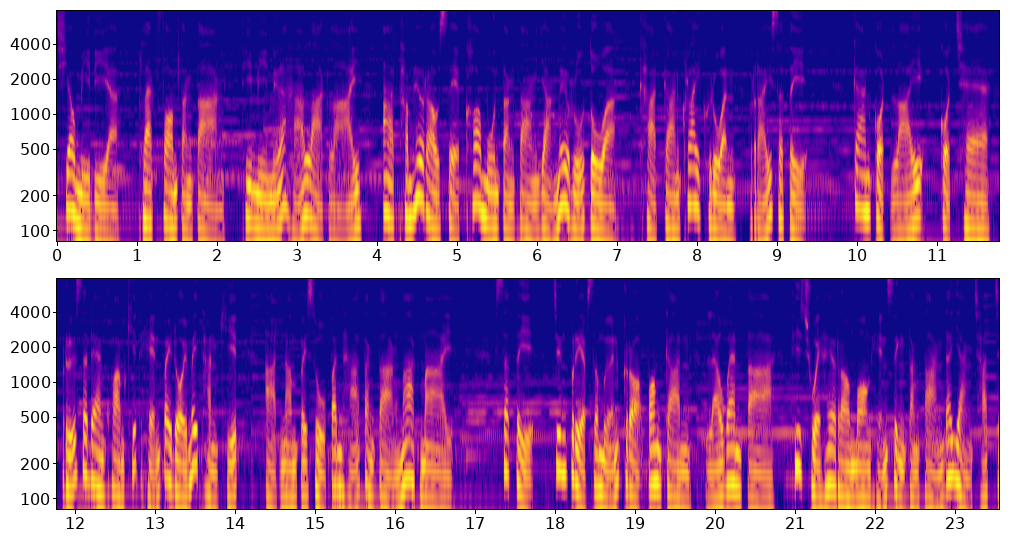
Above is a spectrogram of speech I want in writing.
เชียลมีเดียแพลตฟอร์มต่างๆ ที่มีเนื้อหาหลากหลาย อาจทำให้เราเสพข้อมูลต่างๆ อย่างไม่รู้ตัว ขาดการใคร่ครวญไร้สติ การกดไลค์ กดแชร์ หรือแสดงความคิดเห็นไปโดยไม่ทันคิด อาจนำไปสู่ปัญหาต่างๆ มากมาย สติจึงเปรียบเสมือนเกราะป้องกัน และแว่นตาที่ช่วยให้เรามองเห็นสิ่งต่างๆ ได้อย่างชัดเจ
